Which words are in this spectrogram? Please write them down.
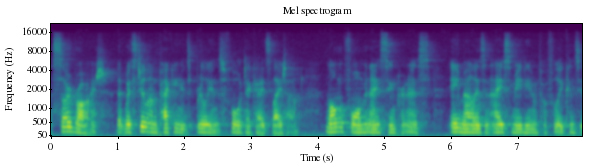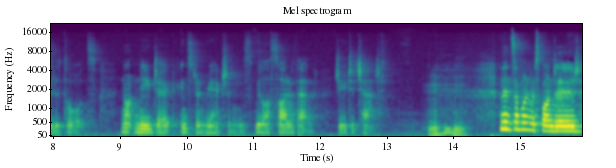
so right that we're still unpacking its brilliance four decades later. Long form and asynchronous, email is an ace medium for fully considered thoughts, not knee jerk instant reactions. We lost sight of that due to chat. Mm-hmm. And then someone responded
